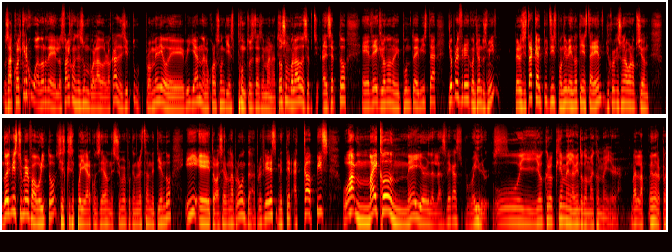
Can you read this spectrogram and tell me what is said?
O sea, cualquier jugador de los Falcons es un volado. Lo acabas de decir tú. Promedio de Villan a lo mejor son 10 puntos esta semana. Todos son volados excepto, eh, Drake London a mi punto de vista. Yo prefiero ir con John Smith. Pero si está Kyle Pitts disponible y no tiene Tyrant, yo creo que es una buena opción. No es mi streamer favorito, si es que se puede llegar a considerar un streamer porque no le están metiendo. Y eh, te voy a hacer una pregunta. ¿Prefieres meter a Kyle Pitts o a Michael Mayer de Las Vegas Raiders? Uy, yo creo que me la viento con Michael Mayer. Vale la pena la, la-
